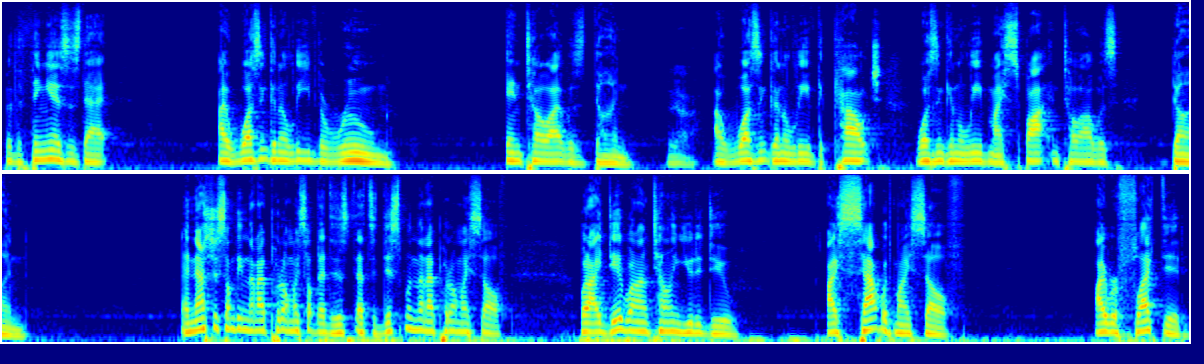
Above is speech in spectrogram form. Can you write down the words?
But the thing is, is that I wasn't going to leave the room until I was done. Yeah. I wasn't going to leave the couch, wasn't going to leave my spot until I was done. And that's just something that I put on myself. That is that's a discipline that I put on myself. But I did what I'm telling you to do. I sat with myself. I reflected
